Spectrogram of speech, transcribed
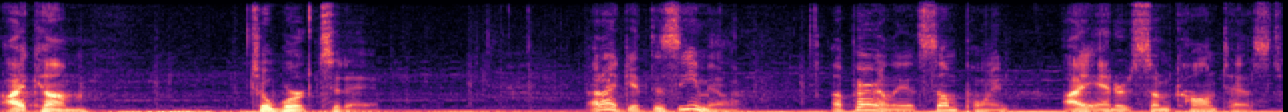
I come to work today, and I get this email. Apparently, at some point, I entered some contest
